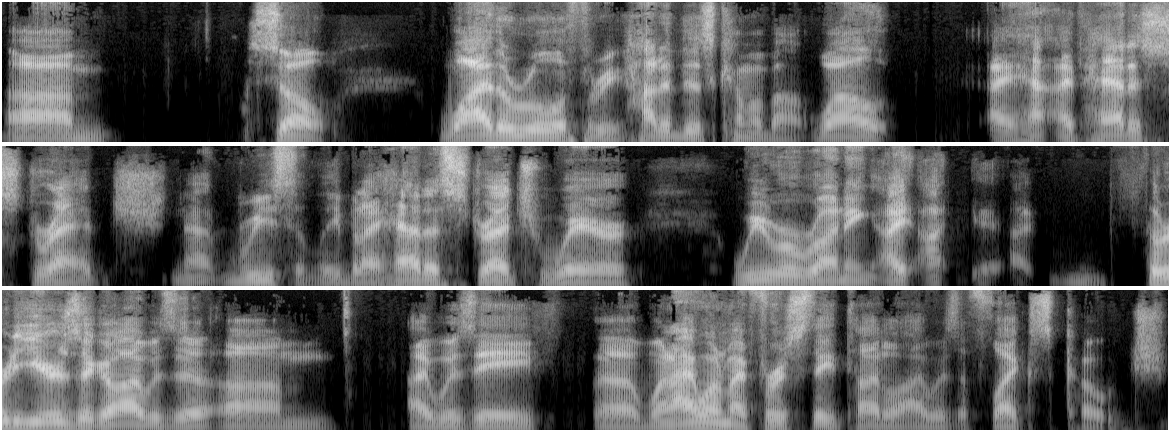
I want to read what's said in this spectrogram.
Um so, why the rule of three? How did this come about? Well, I ha- I've had a stretch, not recently, but I had a stretch where we were running. I, I, I 30 years ago, I was a um, I was a uh, when I won my first state title, I was a flex coach.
